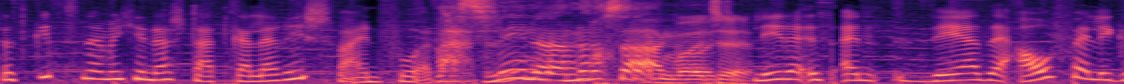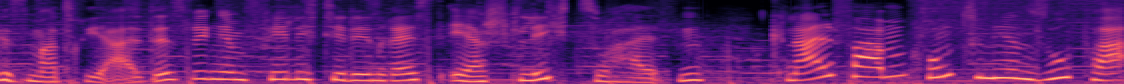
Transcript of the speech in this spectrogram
Das gibt's nämlich in der Stadtgalerie Schweinfurt. Was Lena noch sagen wollte. Leder ist ein sehr, sehr auffälliges Material. Deswegen empfehle ich dir, den Rest eher schlicht zu halten. Knallfarben funktionieren super,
